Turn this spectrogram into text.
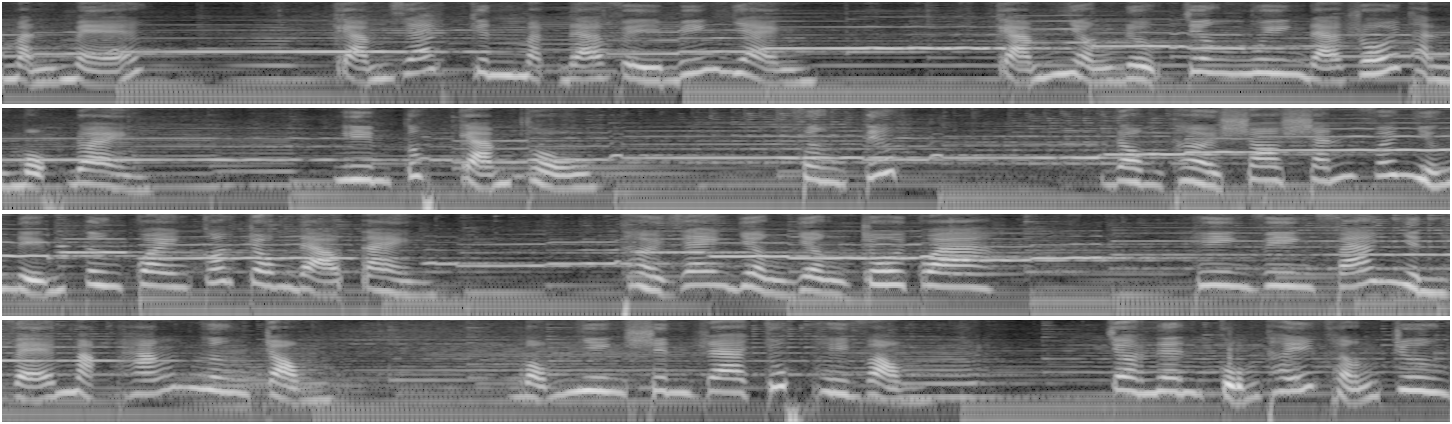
mạnh mẽ. Cảm giác kinh mạch đã bị biến dạng. Cảm nhận được chân nguyên đã rối thành một đoàn. Nghiêm túc cảm thụ. Phân tiếp Đồng thời so sánh với những điểm tương quan có trong đạo tàng. Thời gian dần dần trôi qua. Hiên viên phá nhìn vẻ mặt hắn ngưng trọng. Bỗng nhiên sinh ra chút hy vọng. Cho nên cũng thấy khẩn trương.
